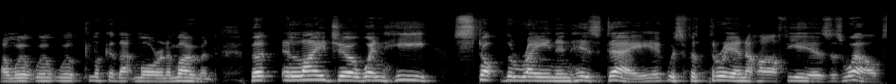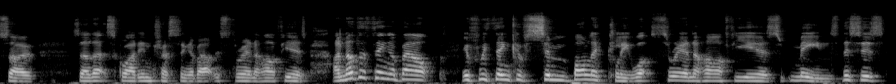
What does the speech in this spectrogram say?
and we'll we'll we'll look at that more in a moment. But Elijah, when he stop the rain in his day, it was for three and a half years as well. So, so that's quite interesting about this three and a half years. Another thing about if we think of symbolically what three and a half years means, this is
